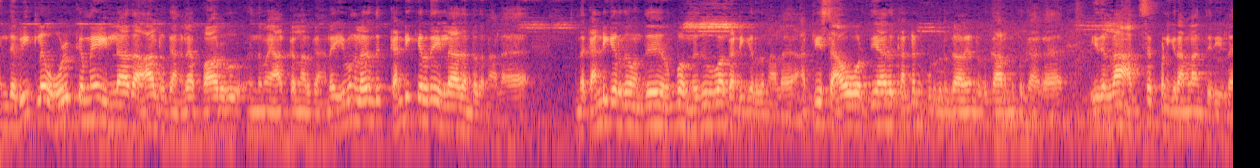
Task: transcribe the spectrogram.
இந்த வீட்டில் ஒழுக்கமே இல்லாத ஆள் இருக்காங்களே பாரு இந்த மாதிரி ஆட்கள்லாம் இருக்காங்களே இவங்கள வந்து கண்டிக்கிறதே இல்லாதன்றதுனால இந்த கண்டிக்கிறது வந்து ரொம்ப மெதுவாக கண்டிக்கிறதுனால அட்லீஸ்ட் அவ ஒருத்தையாவது கண்டென்ட் கொடுத்துருக்காளேன்றது காரணத்துக்காக இதெல்லாம் அக்செப்ட் பண்ணிக்கிறாங்களான்னு தெரியல.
